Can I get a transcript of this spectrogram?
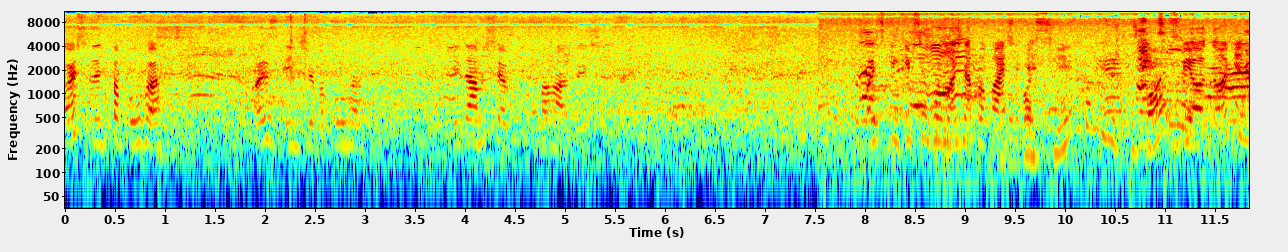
Ось сидить папуга. Ось інший папуга. І там ще багато ще. Ось скільки всього можна побачити. Басейн В біодомі.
